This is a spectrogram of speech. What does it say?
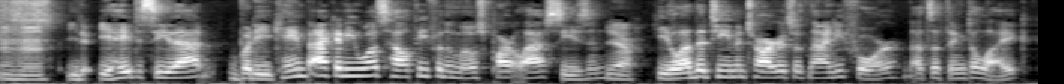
Mm-hmm. You, you hate to see that, but he came back and he was healthy for the most part last season. Yeah. He led the team in targets with 94. That's a thing to like.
